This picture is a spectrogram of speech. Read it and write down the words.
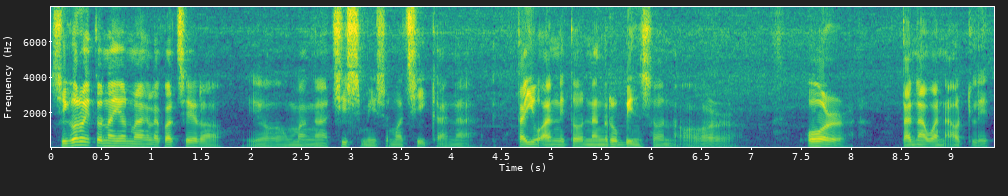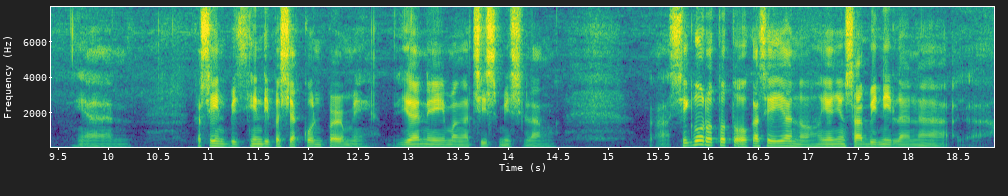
Siguro ito na yon mga lakwatsero, yung mga chismis mga chika na tayuan nito ng Robinson or or Tanawan Outlet. Yan. Kasi hindi, pa siya confirm eh. Yan eh mga chismis lang. Ah, siguro totoo kasi yan no, yan yung sabi nila na ah,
